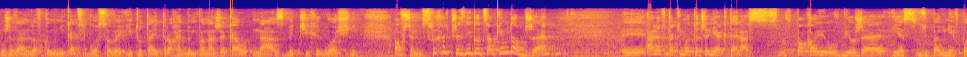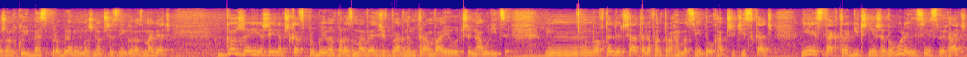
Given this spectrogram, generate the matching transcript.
Używałem go w komunikacji głosowej i tutaj trochę bym ponarzekał na zbyt cichy głośnik. Owszem, słychać przez niego całkiem dobrze, y, ale w takim otoczeniu jak teraz. W pokoju, w biurze jest zupełnie w porządku i bez problemu można przez niego rozmawiać. Gorzej, jeżeli na przykład spróbujemy porozmawiać w gwarnym tramwaju czy na ulicy. Mm, no wtedy trzeba telefon trochę mocniej do ucha przyciskać. Nie jest tak tragicznie, że w ogóle nic nie słychać,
